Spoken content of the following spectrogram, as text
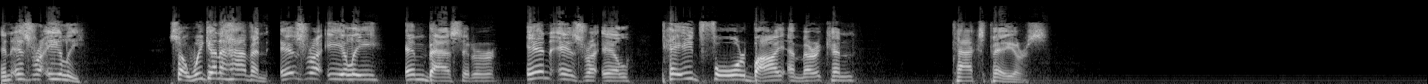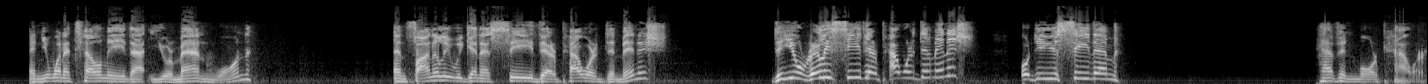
An Israeli. So we're going to have an Israeli ambassador in Israel paid for by American taxpayers. And you want to tell me that your man won? And finally, we're going to see their power diminish? Do you really see their power diminish? Or do you see them having more power?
